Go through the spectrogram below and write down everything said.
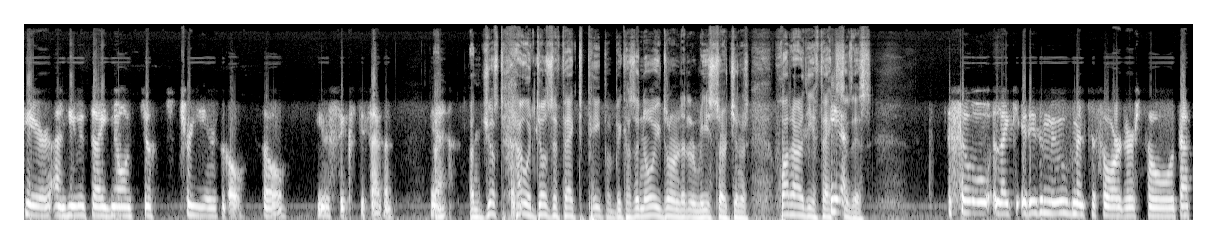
year, and he was diagnosed just three years ago. So he was sixty-seven. Yeah. And just how it does affect people, because I know you've done a little research in it. What are the effects Yeah. of this? So, like, it is a movement disorder. So that's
